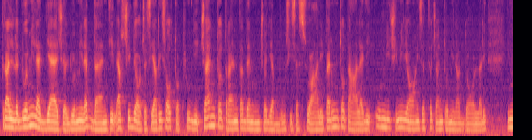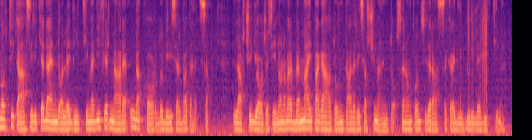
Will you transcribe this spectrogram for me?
Tra il 2010 e il 2020 l'arcidiocesi ha risolto più di 130 denunce di abusi sessuali per un totale di 11 milioni 700 mila dollari, in molti casi richiedendo alle vittime di firmare un accordo di riservatezza. L'arcidiocesi non avrebbe mai pagato un tale risarcimento se non considerasse credibili le vittime.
